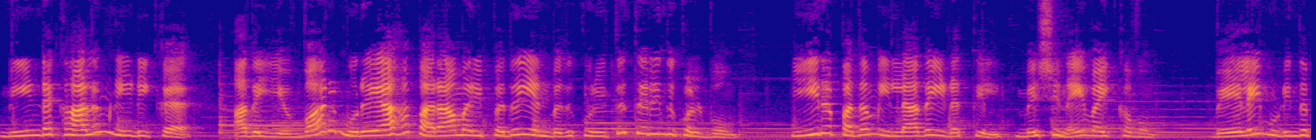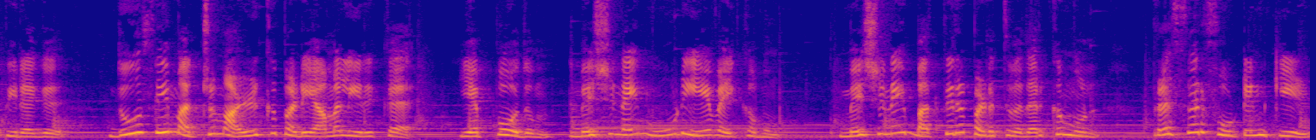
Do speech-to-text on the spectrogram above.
நீண்ட காலம் நீடிக்க அதை எவ்வாறு முறையாக பராமரிப்பது என்பது குறித்து தெரிந்து கொள்வோம். ஈரப்பதம் இல்லாத இடத்தில் மெஷினை வைக்கவும். வேலை முடிந்த பிறகு தூசி மற்றும் அழுக்கு படியாமல் இருக்க எப்போதும் மெஷினை மூடியே வைக்கவும். மெஷினை பத்திரப்படுத்துவதற்கு முன் பிரஷர் ஃபூட்டின் கீழ்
